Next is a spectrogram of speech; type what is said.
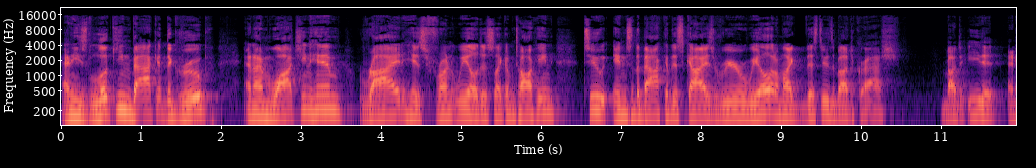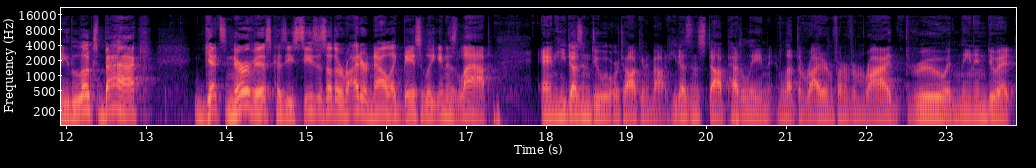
And he's looking back at the group, and I'm watching him ride his front wheel, just like I'm talking to, into the back of this guy's rear wheel. And I'm like, this dude's about to crash about to eat it. And he looks back, gets nervous because he sees this other rider now, like basically in his lap, and he doesn't do what we're talking about. He doesn't stop pedaling and let the rider in front of him ride through and lean into it.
